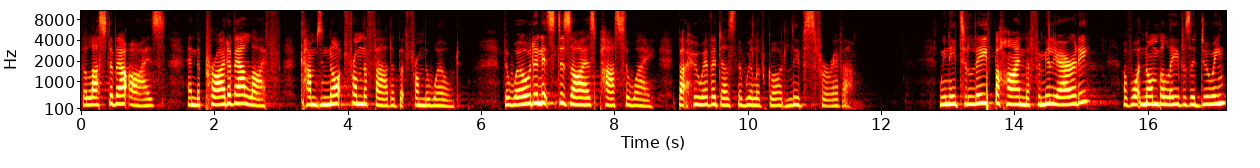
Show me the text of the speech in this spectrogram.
the lust of our eyes, and the pride of our life comes not from the Father but from the world. The world and its desires pass away, but whoever does the will of God lives forever." We need to leave behind the familiarity of what non believers are doing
